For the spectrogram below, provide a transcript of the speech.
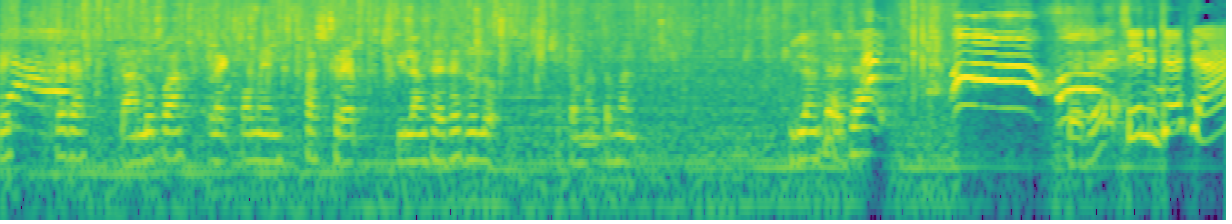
oke dadah. Jangan lupa like comment subscribe. Bilang dadah dulu ke teman-teman bilang dadah. Dadah. Sini dadah.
